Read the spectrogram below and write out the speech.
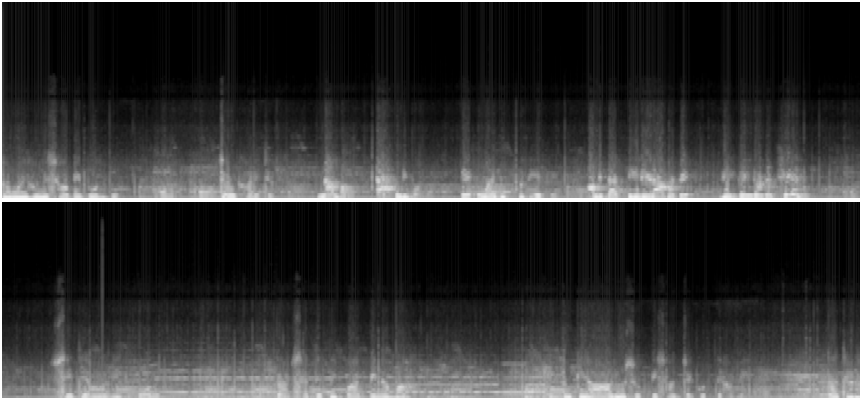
সময় হলে সবই বলব। চল ঘরে চল। না মা এখনই বলো। কে তোমায় দুঃখ দিয়েছে? আমি তার তীরের আঘাতে হৃৎপিণ্ডটা ছিঁড়ে নেব। সে যে অনেক বড় তার সাথে তুই পারবি না মা। তোকে আরও শক্তি সঞ্চয় করতে হবে। তাছাড়া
